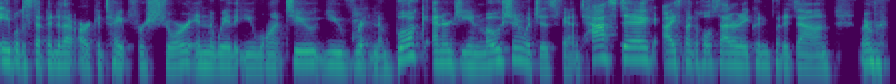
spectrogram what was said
able to step into that archetype for sure in the way that you want to. You've written a book energy in motion which is fantastic. I spent a whole saturday couldn't put it down. Remember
